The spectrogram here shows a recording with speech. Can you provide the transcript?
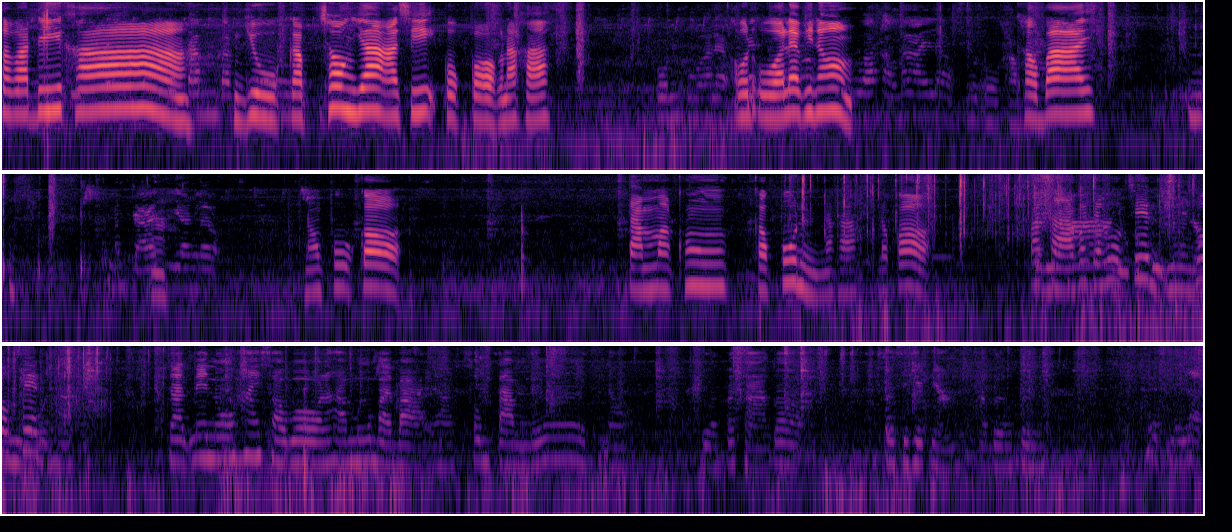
สวัสดีค่ะ อยู่กับช่องย่าอาชิกกอกนะคะโอนอัวแล้วพี่น้อง เข่าวบายมันกายเอียงแล้วน้องปุ๊ก็ตำหมักคุงข้าวปุ้นนะคะ แล้วก็ภาษาก็จะลวกเส้นลวกเส้น จัดเมนูให้สวนะคะ มื้อบ่ายๆ ส้มตำเด้อพี่น้องส่วนภาษาก็เพิ่นสิเฮ็ดหยังกระเบิงเพิ่นเฮ็ดนี่แหละ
